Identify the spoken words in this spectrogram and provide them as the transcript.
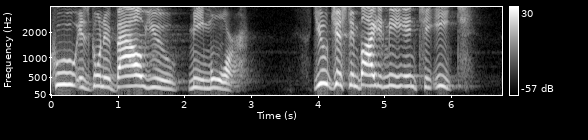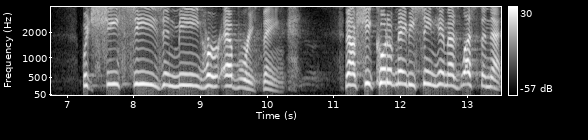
who is going to value me more? You just invited me in to eat, but she sees in me her everything. Now, she could have maybe seen him as less than that,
